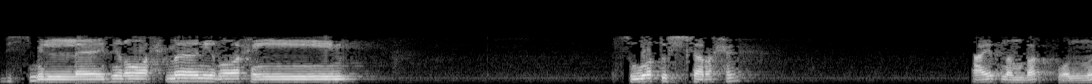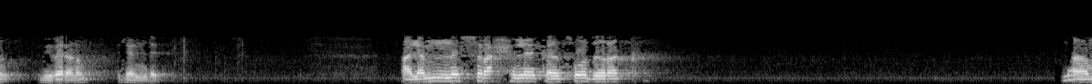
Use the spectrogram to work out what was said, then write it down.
بسم الله الرحمن الرحيم സൂറത്തു ഷർഹ് ആയത് നമ്പർ ഒന്ന് വിവരണം രണ്ട് അലം നഷ്റഹ് ലക സ്വദ്റക് നാം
